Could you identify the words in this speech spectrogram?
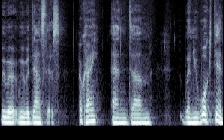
we were we were downstairs, Okay. and um, when you walked in,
